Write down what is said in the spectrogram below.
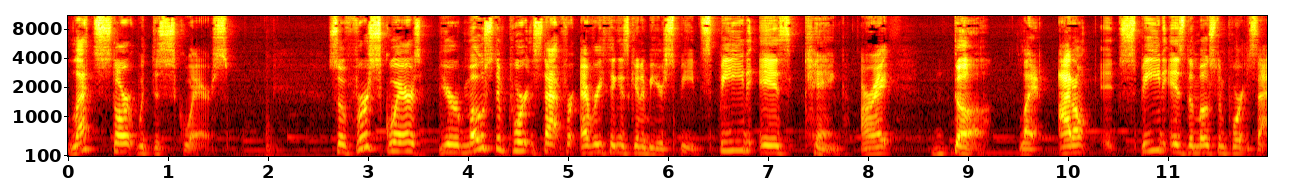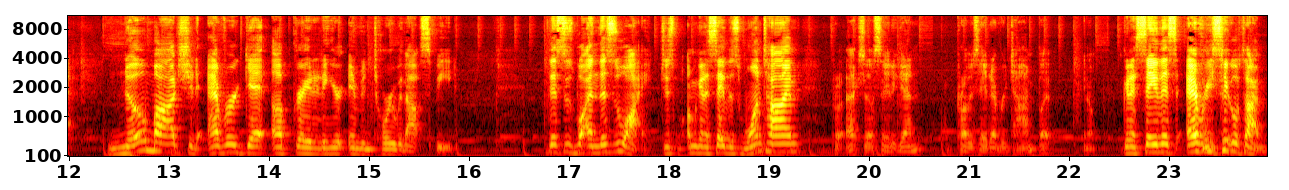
Let's start with the squares. So for squares, your most important stat for everything is going to be your speed. Speed is king, all right? Duh. Like, I don't... It, speed is the most important stat. No mod should ever get upgraded in your inventory without speed. This is why, and this is why. Just, I'm to say this one time. Actually, I'll say it again. I'll probably say it every time, but, you know. I'm to say this every single time.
